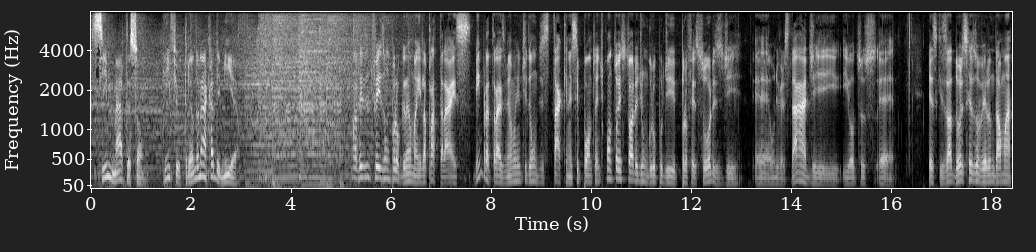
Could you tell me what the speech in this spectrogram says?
Sim Matheson, infiltrando na academia. Uma vez a gente fez um programa aí lá para trás, bem para trás mesmo, a gente deu um destaque nesse ponto. A gente contou a história de um grupo de professores de é, universidade e, e outros é, pesquisadores resolveram dar uma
